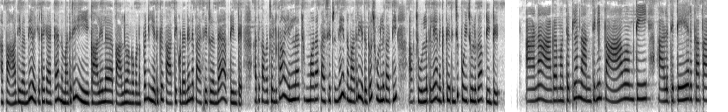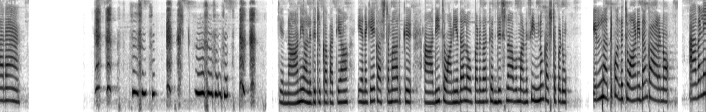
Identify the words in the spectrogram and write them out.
அப்ப ஆதி வந்து இவகிட்ட கேட்டா இந்த மாதிரி காலையில பால் வாங்க போனப்ப நீ எதுக்கு கார்த்திக் கூட நின்னு பேசிட்டு இருந்த? அப்படின்ட்டு. அதுக்கு அவ சொல்லுக்கா இல்ல சும்மா தான் பேசிட்டு இருந்தேன். இந்த மாதிரி எதோ சொல்லு காட்டி அவ சொல்லதுல எனக்கு தெரிஞ்சு போய் சொல்லுங்க அப்படின்ட்டு. ஆனா ஆக மொத்தத்துல நந்தினி பாவம் டீ. அழுதுட்டே இருக்கா பாரு. நானே அழுதுட்டு இருக்கா பாத்தியா? எனக்கே கஷ்டமா இருக்கு. ஆதி சுவானியை தான் லவ் பண்ணதான் தெரிஞ்சிச்சுன்னா அவ மனசு இன்னும் கஷ்டப்படும். எல்லாத்துக்கும் அந்த சுவானி தான் காரணம். அவளை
